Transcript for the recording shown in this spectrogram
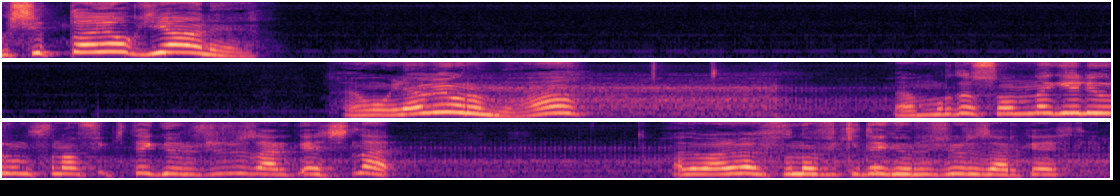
Işıkta yok yani. Ben oynamıyorum ya. Ben burada sonuna geliyorum. FNAF 2'de görüşürüz arkadaşlar. Hadi bay bay FNAF 2'de görüşürüz arkadaşlar.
